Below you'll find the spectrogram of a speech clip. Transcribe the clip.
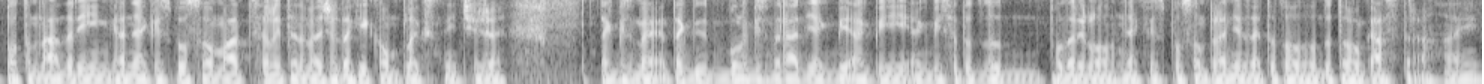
potom na drink a nejakým spôsobom mať celý ten večer taký komplexný. Čiže tak by sme, tak by, boli by sme radi, ak by, ak by, ak by sa to podarilo nejakým spôsobom preniesť aj do toho, do toho gastra. Hej?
